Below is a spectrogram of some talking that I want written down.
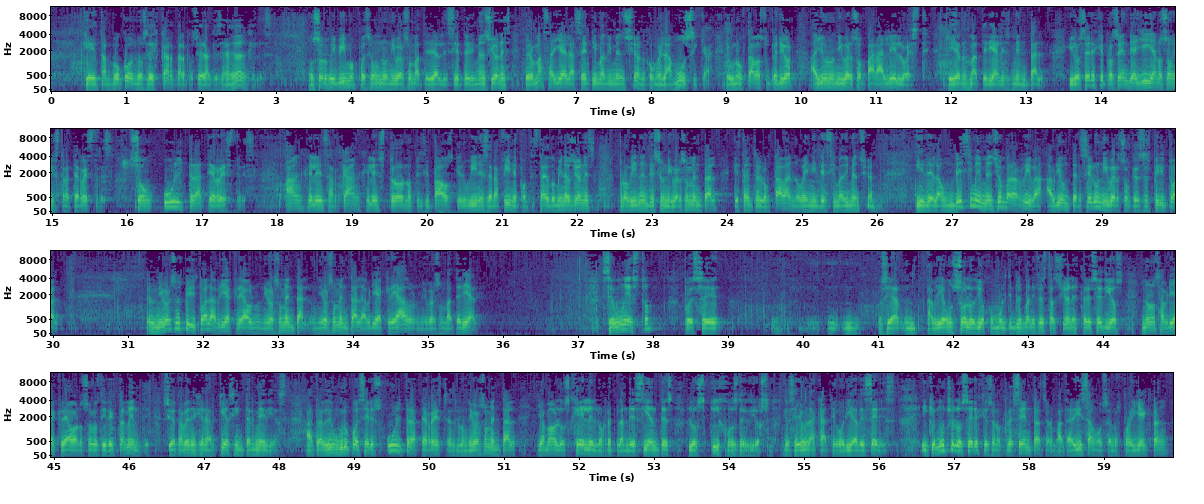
que tampoco no se descarta la posibilidad que sean ángeles Nosotros vivimos pues en un universo material de siete dimensiones, pero más allá de la séptima dimensión, como en la música, en una octava superior hay un universo paralelo a este, que ya no es material, es mental. Y los seres que proceden de allí ya no son extraterrestres, son ultraterrestres. Ángeles, arcángeles, tronos, principados, querubines, serafines, potestades, dominaciones, provienen de ese universo mental que está entre la octava, novena y décima dimensión. Y de la undécima dimensión para arriba habría un tercer universo que es espiritual. El universo espiritual habría creado el universo mental, el universo mental habría creado el universo material. Según esto, pues, eh, o sea, habría un solo Dios con múltiples manifestaciones, pero ese Dios no nos habría creado a nosotros directamente, sino a través de jerarquías intermedias, a través de un grupo de seres ultraterrestres del universo mental llamados los geles, los resplandecientes, los hijos de Dios, que sería una categoría de seres. Y que muchos de los seres que se nos presentan, se nos materializan o se nos proyectan,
